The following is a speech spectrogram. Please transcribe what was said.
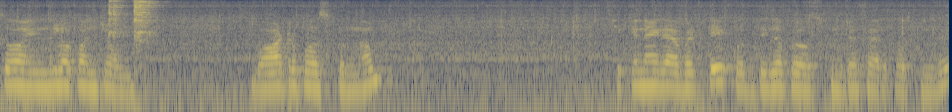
సో ఇందులో కొంచెం వాటర్ పోసుకుందాం. చికెనే కాబట్టి కొద్దిగా పోసుకుంటే సరిపోతుంది.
